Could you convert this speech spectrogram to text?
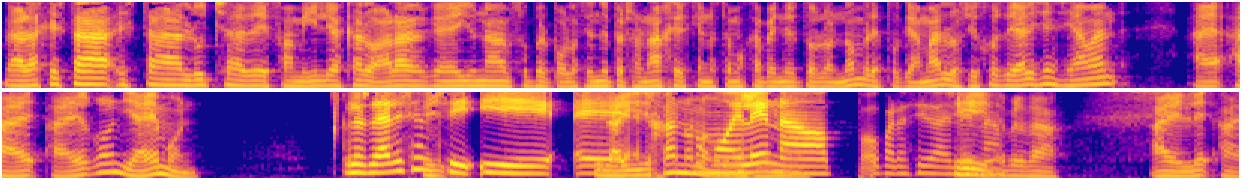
La verdad es que esta, esta lucha de familias, claro, ahora que hay una superpoblación de personajes que nos tenemos que aprender todos los nombres, porque además los hijos de Alicent se llaman a, Egon y a Emon. Los de Alicent sí, y, la eh, hija no como Elena o, parecido a Elena. Sí, es verdad. A, a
